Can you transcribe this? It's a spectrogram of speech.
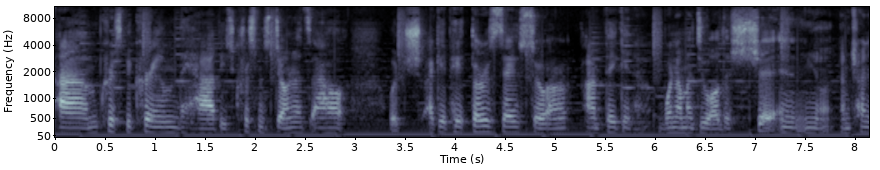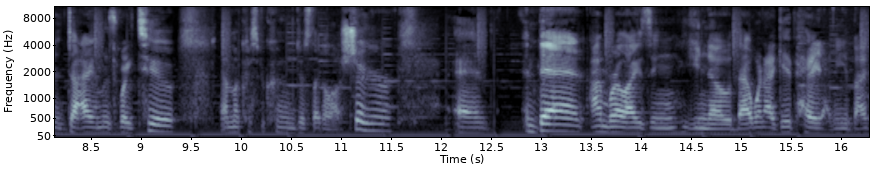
Um, Krispy Kreme, they have these Christmas donuts out which I get paid Thursday. So I'm, I'm thinking when I'm gonna do all this shit, and you know, I'm trying to diet and lose weight too. My Krispy Kreme just like a lot of sugar, and and then I'm realizing, you know, that when I get paid, I need to buy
